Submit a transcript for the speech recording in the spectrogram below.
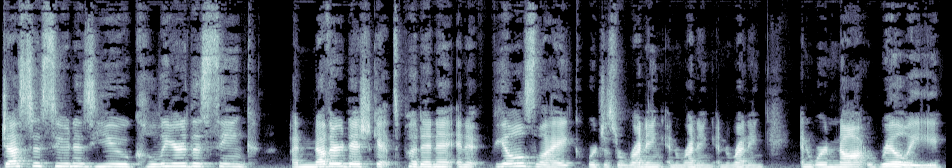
Just as soon as you clear the sink, another dish gets put in it, and it feels like we're just running and running and running, and we're not really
